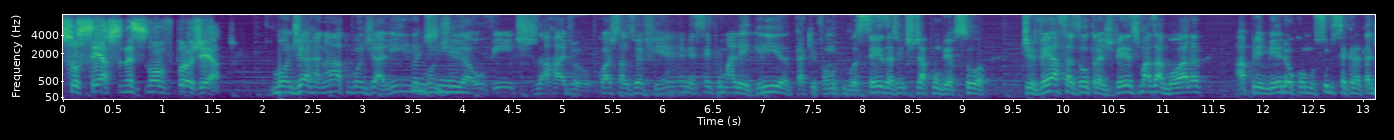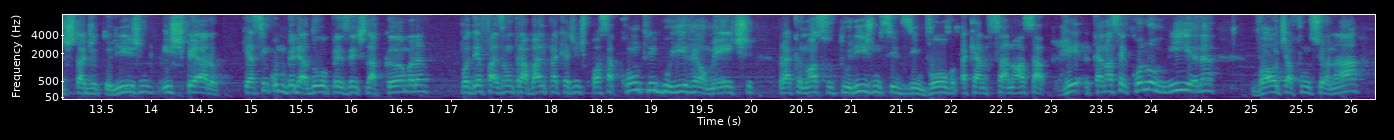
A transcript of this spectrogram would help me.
Sucesso nesse novo projeto. Bom dia, Renato. Bom dia, Aline. Bom, bom dia. dia. ouvintes da Rádio Costa Azul FM. É sempre uma alegria estar aqui falando com vocês. A gente já conversou diversas outras vezes, mas agora a primeira eu como subsecretário de Estado de Turismo. E espero que, assim como vereador, presidente da Câmara, poder fazer um trabalho para que a gente possa contribuir realmente para que o nosso turismo se desenvolva, para que a nossa, que a nossa economia né, volte a funcionar.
